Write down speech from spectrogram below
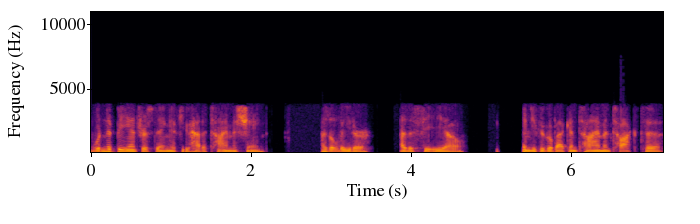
wouldn't it be interesting if you had a time machine as a leader, as a CEO, and you could go back in time and talk to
